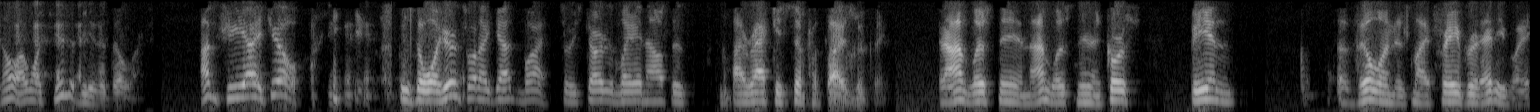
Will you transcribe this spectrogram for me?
No, I want you to be the villain. I'm GI Joe. he said, well, here's what I got in mind. So he started laying out this Iraqi sympathizer thing, and I'm listening and I'm listening. And of course, being a villain is my favorite anyway,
